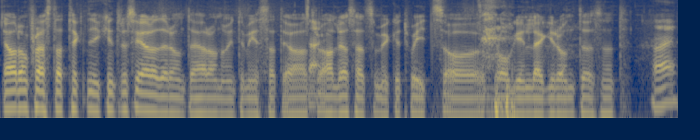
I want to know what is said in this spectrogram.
Ja, de flesta teknikintresserade runt det här har nog inte missat. Jag Nej. tror aldrig jag sett så mycket tweets och blogginlägg runt det. Så att, Nej.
